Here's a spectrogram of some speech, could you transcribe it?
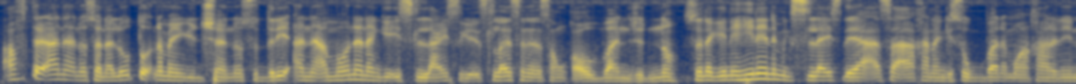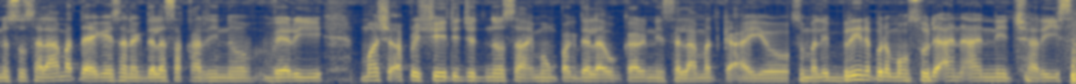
after ana no so naluto na man jud siya no. So diri ana amo na nang gi-slice, gi-slice na sa kauban jud no. So naginihinay na mig-slice diha sa aka nang gisugba ng mga karinino. So salamat dahil kayo sa nagdala sa karinino. Very much appreciated jud no sa imong pagdala og karini. Salamat kaayo. So malibre na po namang sudaan ani Charis.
